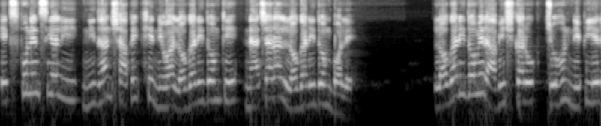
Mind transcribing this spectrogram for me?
এক্সপোনেনশিয়ালি নিধান সাপেক্ষে নেওয়া লগারিদমকে ন্যাচারাল লগারিদম বলে। লগারিদমের আবিষ্কারক জোহন নেপিয়ের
